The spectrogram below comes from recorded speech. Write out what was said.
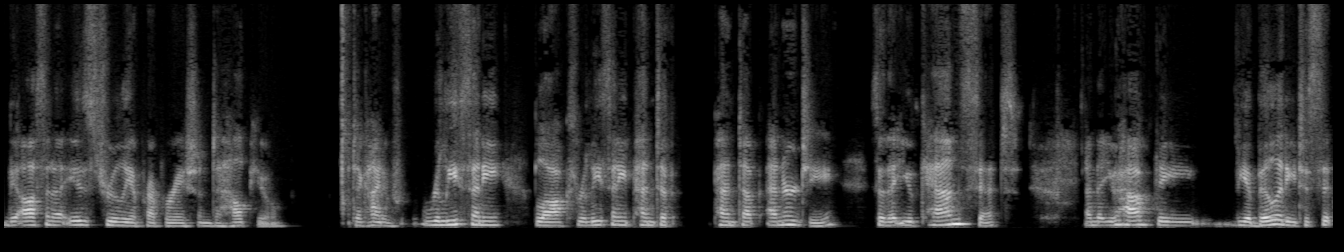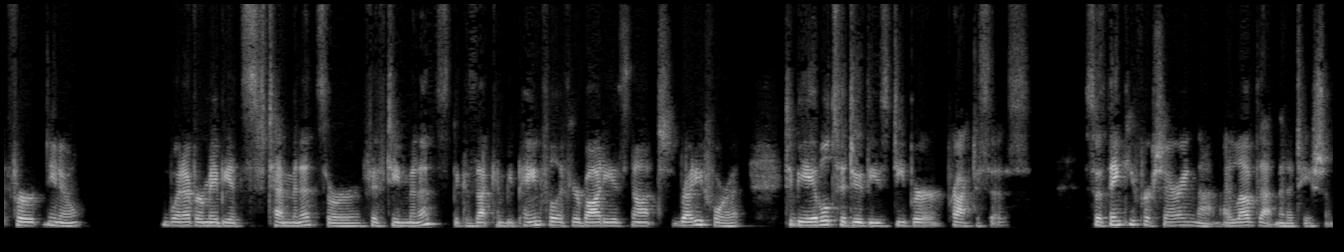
the asana is truly a preparation to help you to kind of release any blocks, release any pent up pent up energy so that you can sit and that you have the the ability to sit for, you know, whatever maybe it's 10 minutes or 15 minutes because that can be painful if your body is not ready for it to be able to do these deeper practices. So thank you for sharing that. I love that meditation.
